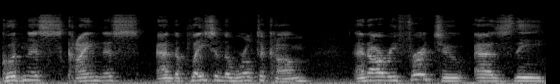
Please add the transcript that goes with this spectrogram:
goodness, kindness, and a place in the world to come, and are referred to as the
